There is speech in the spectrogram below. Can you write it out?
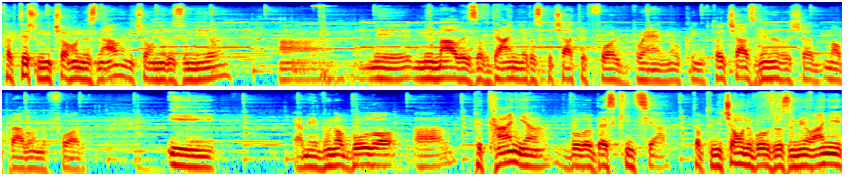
фактично нічого не знали, нічого не розуміли. Ми, ми мали завдання розпочати Ford бренд на Україні. В той час він лише мав право на Ford. І воно було а, питання було без кінця. Тобто нічого не було зрозуміло, ані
